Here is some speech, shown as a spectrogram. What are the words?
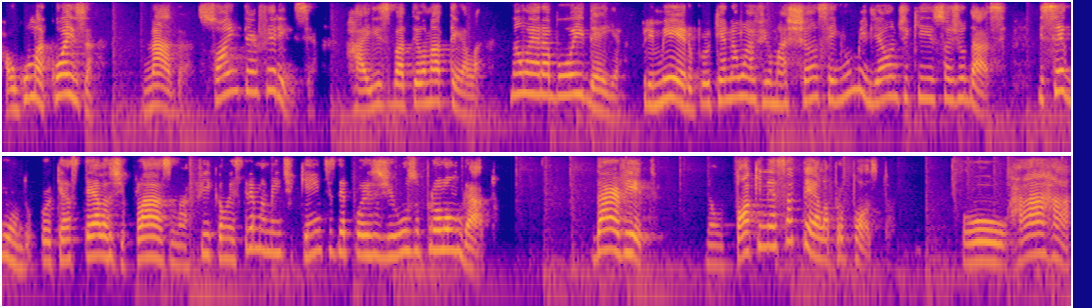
Alguma coisa? Nada, só interferência. Raiz bateu na tela. Não era boa ideia. Primeiro, porque não havia uma chance em um milhão de que isso ajudasse. E segundo, porque as telas de plasma ficam extremamente quentes depois de uso prolongado. Darvid, não toque nessa tela a propósito. Oh, haha,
